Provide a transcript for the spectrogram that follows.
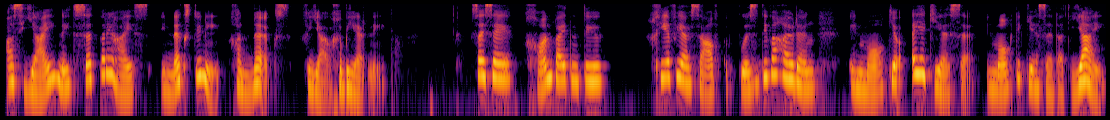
as jy net sit by die huis en niks doen nie, gaan niks vir jou gebeur nie. Sy sê, gaan buitentoe, Gee vir jouself 'n positiewe houding en maak jou eie keuse en maak die keuse dat jy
